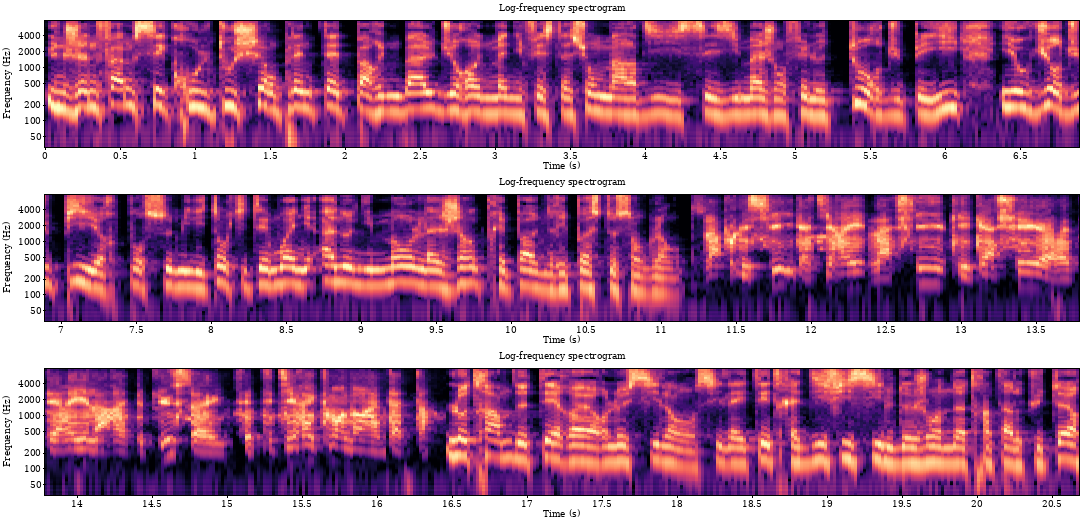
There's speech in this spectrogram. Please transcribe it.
Une jeune femme s'écroule touchée en pleine tête par une balle durant une manifestation mardi. Ces images ont fait le tour du pays et augurent du pire pour ce militant qui témoigne anonymement. La junte prépare une riposte sanglante. La policier, il a tiré la fille qui est cachée euh, derrière l'arrêt de bus. C'était directement dans la tête. L'autre arme de terreur, le silence. Il a été très difficile de joindre notre interlocuteur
